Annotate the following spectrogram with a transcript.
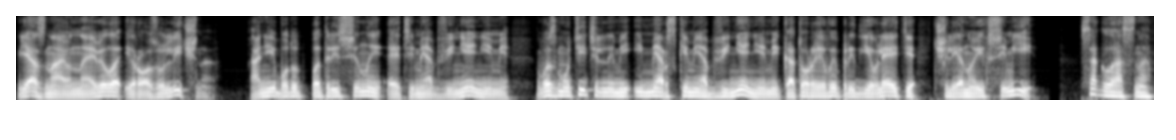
Я знаю Невилла и Розу лично. Они будут потрясены этими обвинениями, возмутительными и мерзкими обвинениями, которые вы предъявляете члену их семьи. Согласна,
